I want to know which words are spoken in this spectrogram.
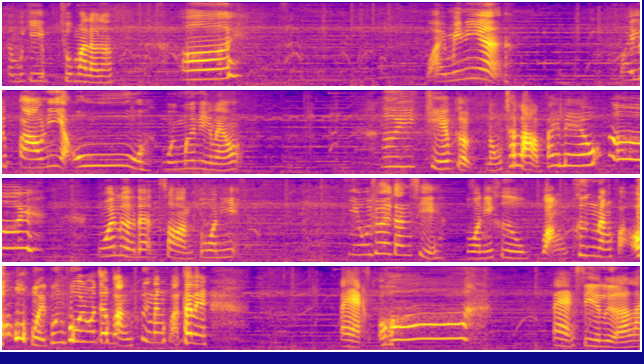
แต่เมื่อกี้ชุบมาแล้วนะเอ้ยไหวไหมเนี่ยไหวหรือเปล่านี่โอ้โหมืออีกแล้วเฮ้ยเคฟกับน้องฉลามไปแล้วเอ้ยโอ้ยเหลือแต่สามตัวนี้ฮิวช่วยกันสิ ตัวนี้คือหวังพึ่งนางฟ้า โอ้โหพิ่งพูดว่าจะหวังพึ่งนางฟ้าทะเล แตก โอ้ แตกสีเหลืออะไร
